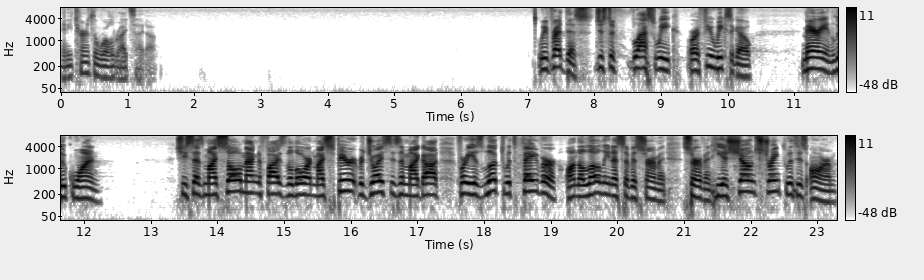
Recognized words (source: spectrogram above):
and he turns the world right side up. We've read this just a, last week or a few weeks ago. Mary in Luke 1. She says, My soul magnifies the Lord, my spirit rejoices in my God, for he has looked with favor on the lowliness of his servant. He has shown strength with his arm.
